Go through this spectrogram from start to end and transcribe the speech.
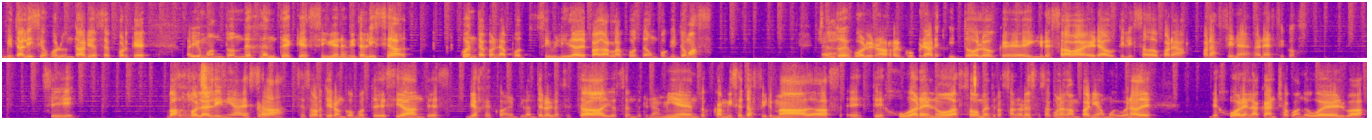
vitalicios voluntarios, es porque hay un montón de gente que si bien es vitalicia, cuenta con la posibilidad de pagar la cuota un poquito más. Entonces volvieron a recuperar y todo lo que ingresaba era utilizado para, para fines benéficos. ¿Sí? Bajo la línea esa se sortieron, como te decía antes, viajes con el plantel a los estadios, entrenamientos, camisetas firmadas, este, jugar el nuevo gasómetro. San Lorenzo sacó una campaña muy buena de, jugar en la cancha cuando vuelva.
